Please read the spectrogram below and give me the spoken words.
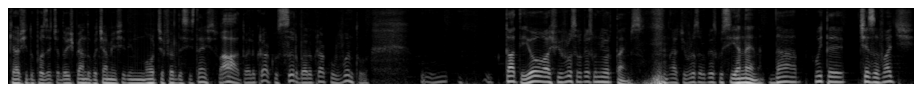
chiar și după 10-12 ani după ce am ieșit din orice fel de sistem și spun, a, tu ai lucrat cu sârb, ai lucrat cu vântul tati, eu aș fi vrut să lucrez cu New York Times, aș fi vrut să lucrez cu CNN, dar uite ce să faci?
